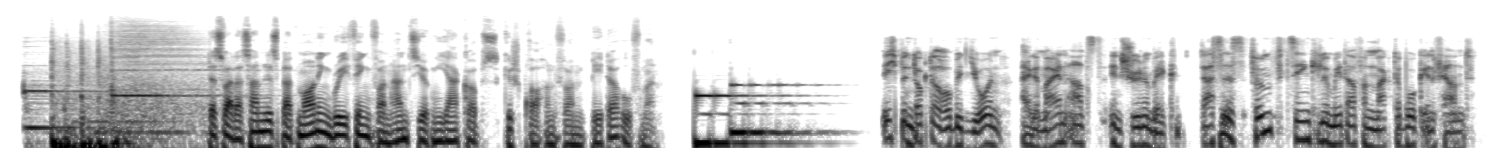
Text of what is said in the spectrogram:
Das war das Handelsblatt Morning Briefing von Hans-Jürgen Jakobs, gesprochen von Peter Hofmann. Ich bin Dr. Robin John, Allgemeinarzt in Schönebeck. Das ist 15 Kilometer von Magdeburg entfernt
